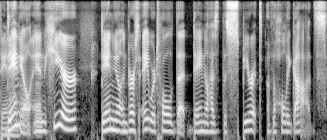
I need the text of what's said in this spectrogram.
Daniel. And here, Daniel in verse 8, we're told that Daniel has the spirit of the holy gods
